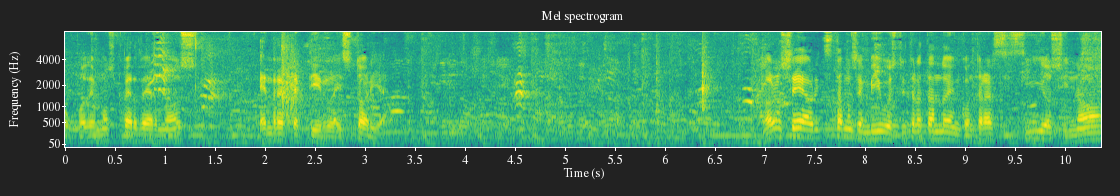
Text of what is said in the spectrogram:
o podemos perdernos en repetir la historia. No lo sé, ahorita estamos en vivo, estoy tratando de encontrar si sí o si no,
